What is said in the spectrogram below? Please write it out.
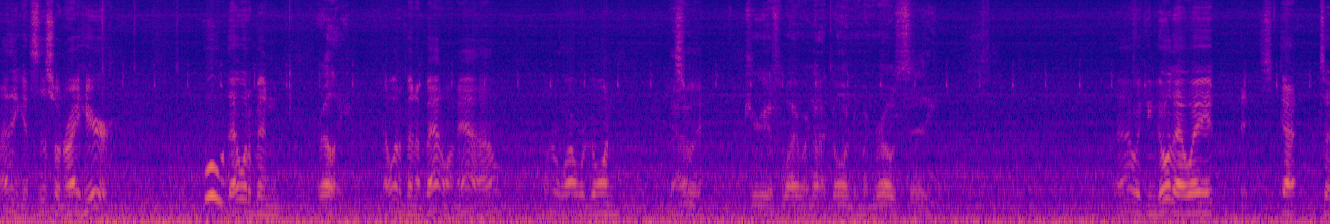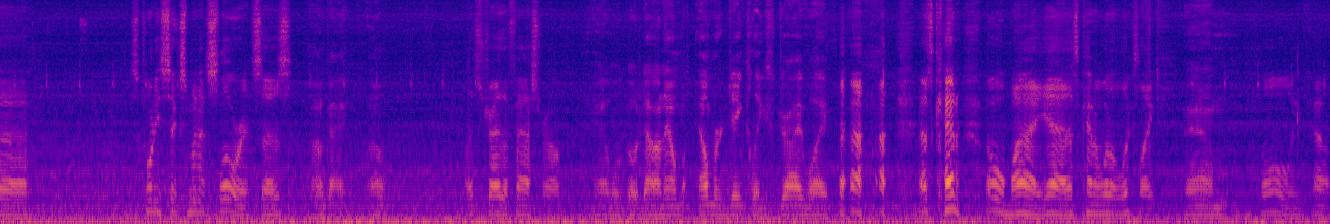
I think it's this one right here. Woo, that would have been Really? that would have been a bad one. Yeah. Why we're going this Yeah. way. Curious why we're not going to Monroe City. We can go that way. It, it's got uh, it's 26 minutes slower. It says. Okay. Well, Let's try the fast route. yeah, we'll go down Elmer, Elmer Dinkley's driveway. That's kind of oh my yeah. That's kind of what it looks like. Um, Holy cow.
